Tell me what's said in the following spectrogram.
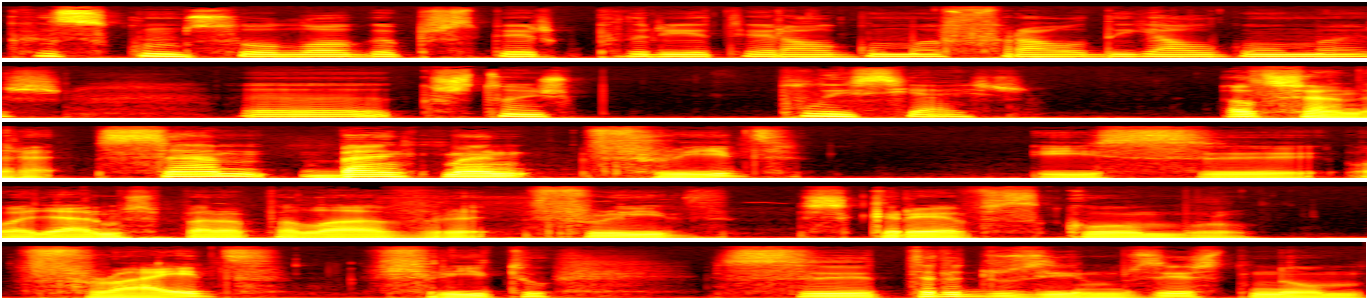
que se começou logo a perceber que poderia ter alguma fraude e algumas uh, questões policiais. Alexandra, Sam Bankman-Fried, e se olharmos para a palavra Fried, escreve-se como fried, frito. Se traduzirmos este nome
